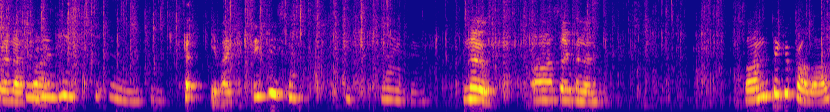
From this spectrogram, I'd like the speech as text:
Oh, no, sorry. you like please, please. No. Oh, it's opening. So I'm the bigger brother.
